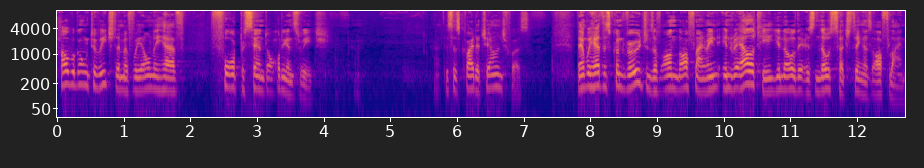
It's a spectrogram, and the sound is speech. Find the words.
How are we going to reach them if we only have 4% audience reach? This is quite a challenge for us. Then we have this convergence of on and offline. I mean, in reality, you know, there is no such thing as offline.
